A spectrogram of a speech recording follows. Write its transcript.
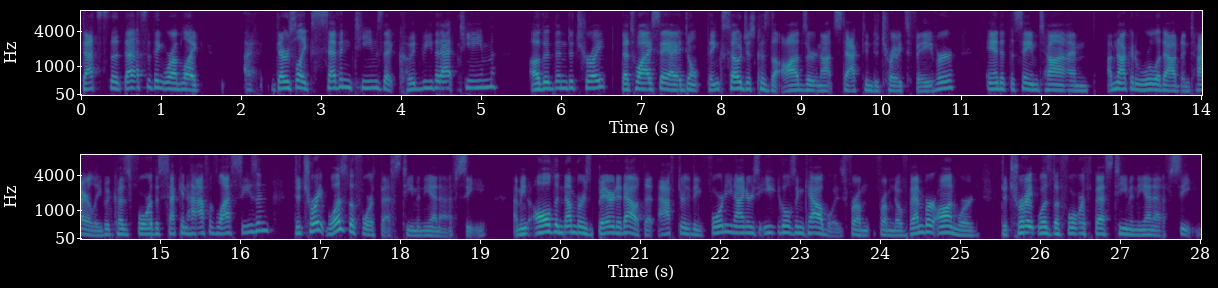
that's the that's the thing where I'm like, there's like seven teams that could be that team other than Detroit. That's why I say I don't think so, just because the odds are not stacked in Detroit's favor. And at the same time, I'm not going to rule it out entirely because for the second half of last season, Detroit was the fourth best team in the NFC. I mean, all the numbers bared it out that after the 49ers, Eagles, and Cowboys from, from November onward, Detroit was the fourth best team in the NFC.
